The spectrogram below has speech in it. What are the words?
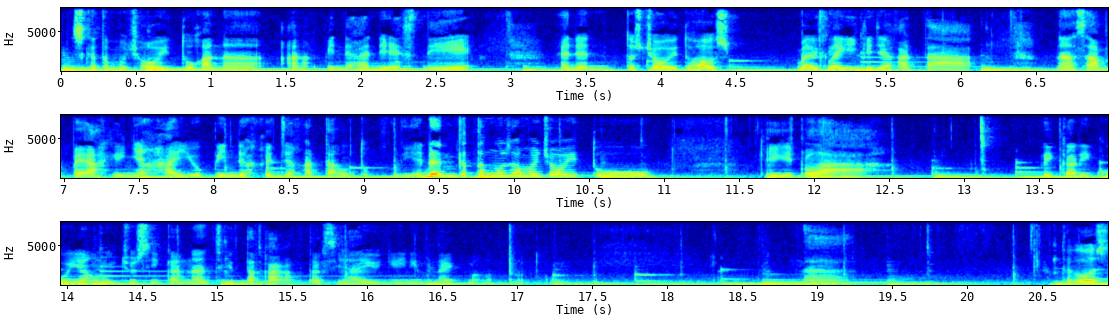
Terus ketemu cowok itu karena anak pindahan di SD and then terus cowok itu harus balik lagi ke Jakarta. Nah sampai akhirnya Hayu pindah ke Jakarta untuk kuliah dan ketemu sama cowok itu. Kayak gitulah. Lika-liku yang lucu sih karena cerita karakter si Hayunya ini menarik banget menurutku. Nah terus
